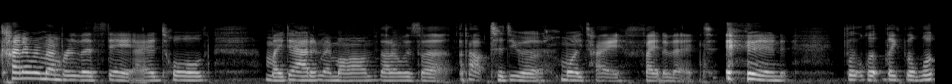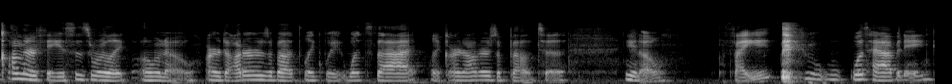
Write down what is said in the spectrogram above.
kind of remember this day I had told my dad and my mom that I was uh, about to do a Muay Thai fight event, and the, like the look on their faces were like, oh no, our daughter is about to, like, wait, what's that? Like our daughter's about to, you know, fight. what's happening?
